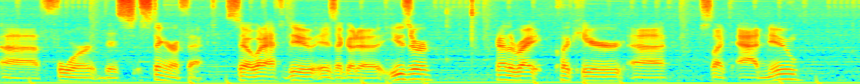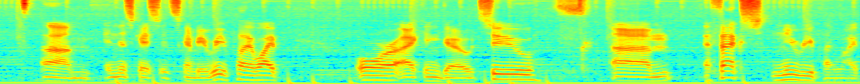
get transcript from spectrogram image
uh, for this stinger effect. So what I have to do is I go to user, another right click here, uh, select add new. Um, in this case, it's going to be replay wipe, or I can go to um, effects, new replay wipe.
